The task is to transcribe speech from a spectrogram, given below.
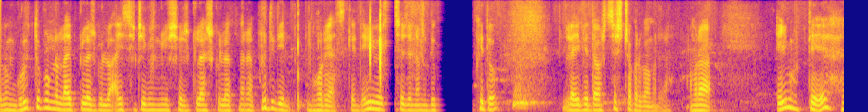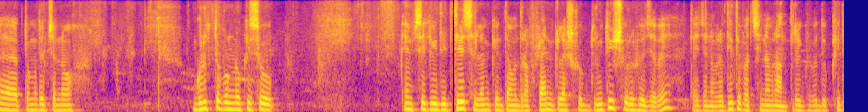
এবং গুরুত্বপূর্ণ লাইভ ক্লাসগুলো আইসিটি ইংলিশের ক্লাসগুলো আপনারা প্রতিদিন ভরে আজকে দেরি হচ্ছে যেন আমি দুঃখিত। লাইভে দেওয়ার চেষ্টা করব আমরা। আমরা এই মুহূর্তে তোমাদের জন্য গুরুত্বপূর্ণ কিছু এমসিকিউ দিতে দিতেছিলাম কিন্তু আমাদের অফলাইন ক্লাস খুব দ্রুতই শুরু হয়ে যাবে, তাই জন্য আমরা দিতে পারছি না, আমরা আন্তরিকভাবে দুঃখিত।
